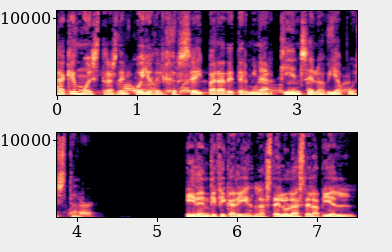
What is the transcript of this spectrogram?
Saqué muestras del cuello del jersey para determinar quién se lo había puesto. ¿Identificarían las células de la piel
